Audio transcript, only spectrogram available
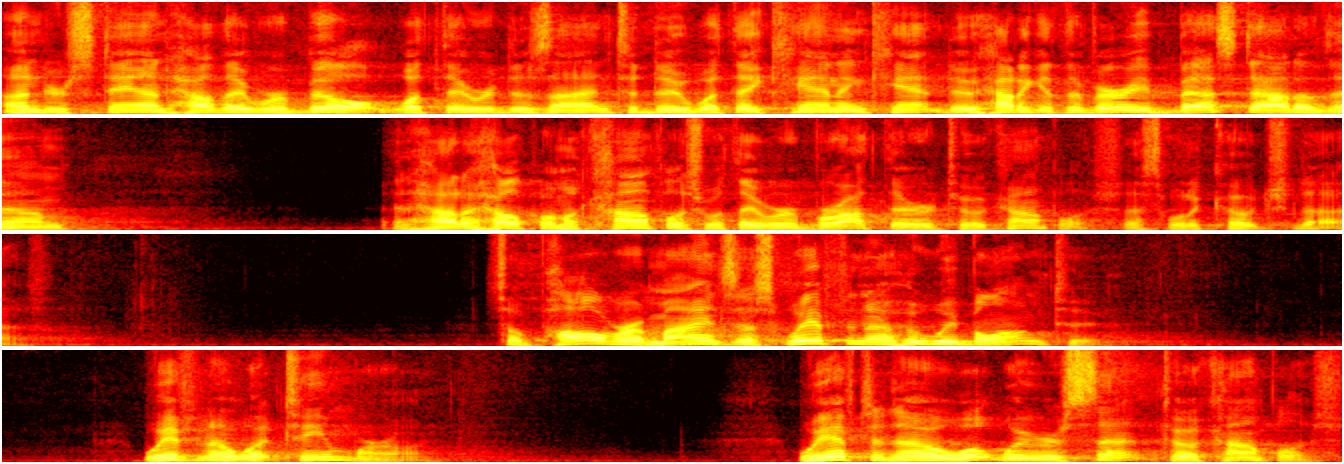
understand how they were built, what they were designed to do, what they can and can't do, how to get the very best out of them, and how to help them accomplish what they were brought there to accomplish. That's what a coach does. So Paul reminds us we have to know who we belong to. We have to know what team we're on. We have to know what we were sent to accomplish.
